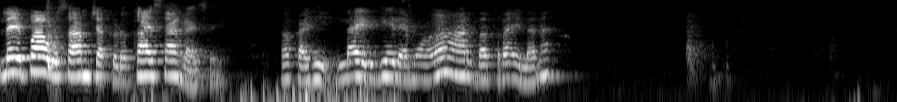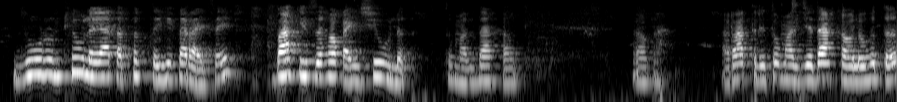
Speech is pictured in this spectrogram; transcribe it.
लय पाऊस आमच्याकडं. काय सांगायचंय? हो का ही लाइट गेल्यामुळं अर्धाच राहिला ना. जोडून ठेवलंय आता फक्त हे करायचंय. बाकीचं हो काही शिवलं. तुम्हाला दाखवते. हो का रात्री तुम्हाला जे दाखवलं होतं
